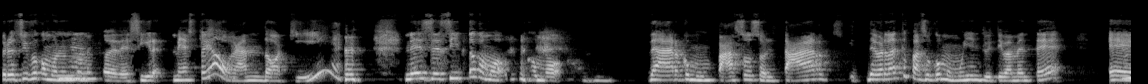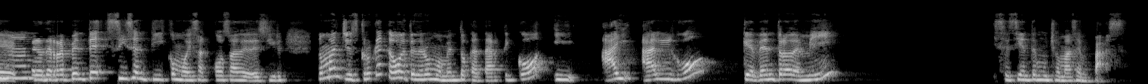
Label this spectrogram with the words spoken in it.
pero sí fue como en un momento de decir, me estoy ahogando aquí, necesito como, como dar como un paso, soltar, de verdad que pasó como muy intuitivamente, eh, pero de repente sí sentí como esa cosa de decir, no manches, creo que acabo de tener un momento catártico y hay algo que dentro de mí se siente mucho más en paz.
